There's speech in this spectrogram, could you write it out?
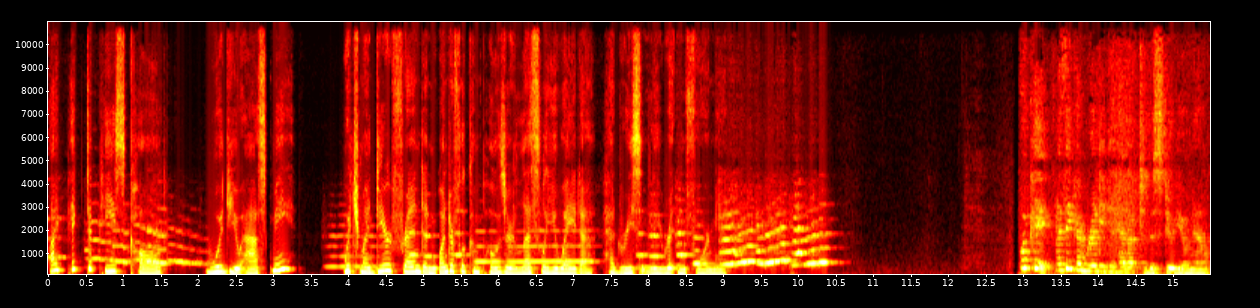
I picked a piece called Would You Ask Me? Which my dear friend and wonderful composer Leslie Uyeda had recently written for me. Okay, I think I'm ready to head up to the studio now.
